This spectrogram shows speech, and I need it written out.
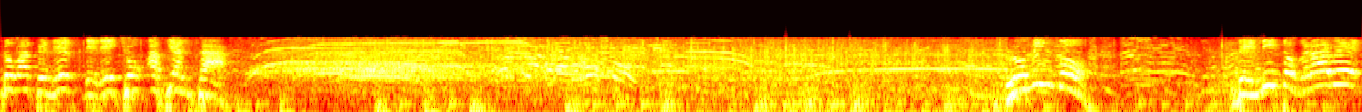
No va a tener derecho a fianza. Lo mismo, delito grave,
